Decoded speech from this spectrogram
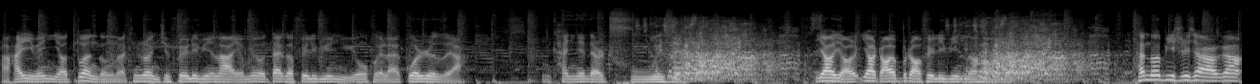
啊，还以为你要断更呢。听说你去菲律宾了，有没有带个菲律宾女佣回来过日子呀？你看你那点出息，要要要找也不找菲律宾的好吗？贪多必失下二杠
